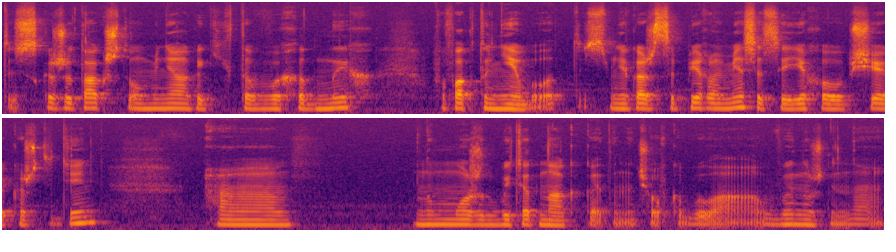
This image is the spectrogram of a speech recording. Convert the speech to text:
То есть скажу так, что у меня каких-то выходных по факту не было. То есть мне кажется, первый месяц я ехал вообще каждый день. А, ну, может быть, одна какая-то ночевка была вынужденная.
